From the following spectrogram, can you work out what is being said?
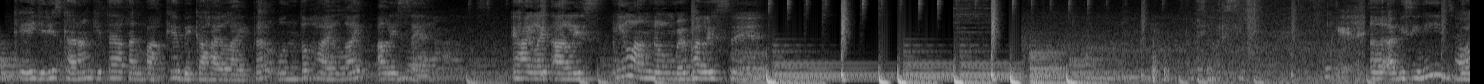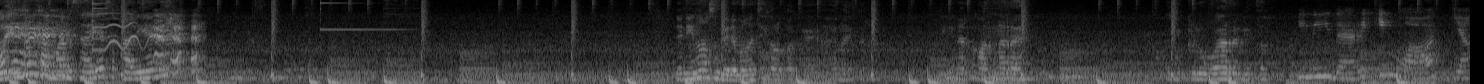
Oke, jadi sekarang kita akan pakai BK highlighter untuk highlight alisnya. Eh highlight alis. Hilang dong beb alisnya. Eh, abis ini Soalnya- boleh nggak kamar saya sekalian? Dan ini langsung beda banget sih kalau pakai highlighter di inner corner ya. Lebih keluar gitu. Ini dari Inlot yang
